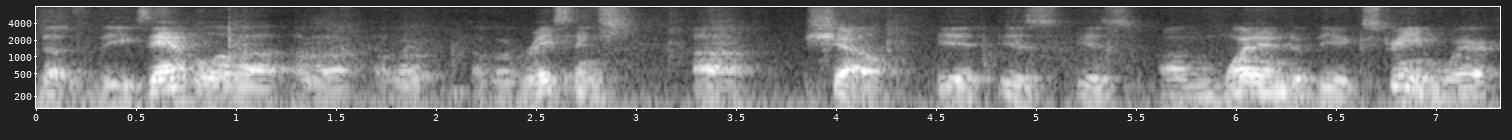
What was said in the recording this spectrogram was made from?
the, the example of a, of a, of a, of a racing uh, shell is, is on one end of the extreme where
